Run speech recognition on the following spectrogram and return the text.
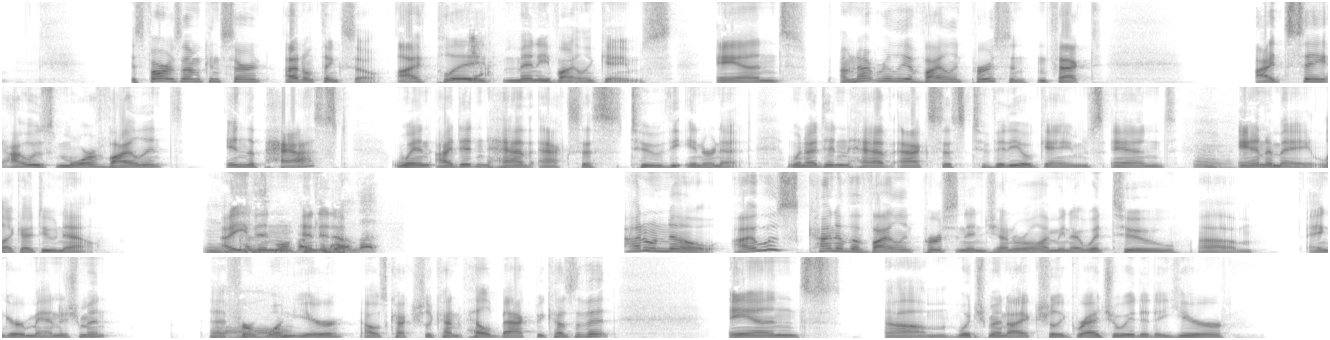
as far as I'm concerned, I don't think so. I've played Yeah. many violent games, and I'm not really a violent person. In fact, I'd say I was more violent in the past when I didn't have access to the internet, when I didn't have access to video games and Mm, anime like I do now. mm, I even more of like ended up- outlet. I don't know. I was kind of a violent person in general. I mean, I went to um, anger management uh, for Oh. one year. I was actually kind of held back because of it, and um, which meant I actually graduated a year.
